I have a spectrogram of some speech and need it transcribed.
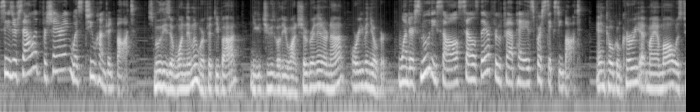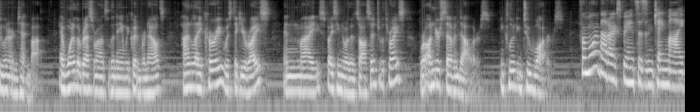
Caesar salad for sharing was 200 baht. Smoothies at one Nimman were 50 baht, you can choose whether you want sugar in it or not, or even yogurt. Wonder Smoothie Sol sells their fruit frappes for 60 baht. And Coco curry at Maya Mall was 210 baht. At one of the restaurants with a name we couldn't pronounce, Hanlei curry with sticky rice and my spicy northern sausage with rice were under $7, including two waters. For more about our experiences in Chiang Mai,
